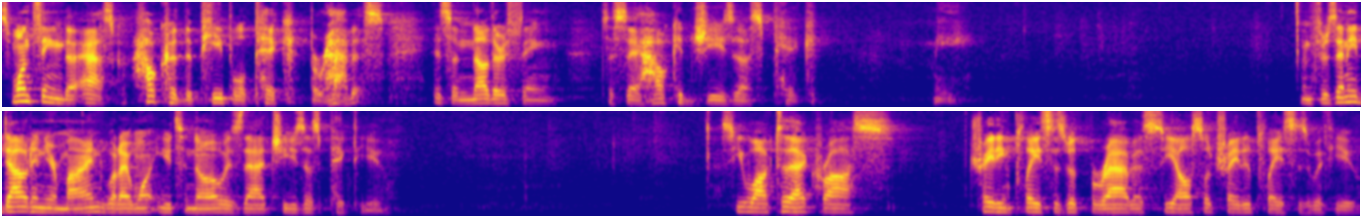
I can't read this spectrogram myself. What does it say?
It's one thing to ask, how could the people pick Barabbas? It's another thing to say, how could Jesus pick me? And if there's any doubt in your mind, what I want you to know is that Jesus picked you. As he walked to that cross, trading places with Barabbas, he also traded places with you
